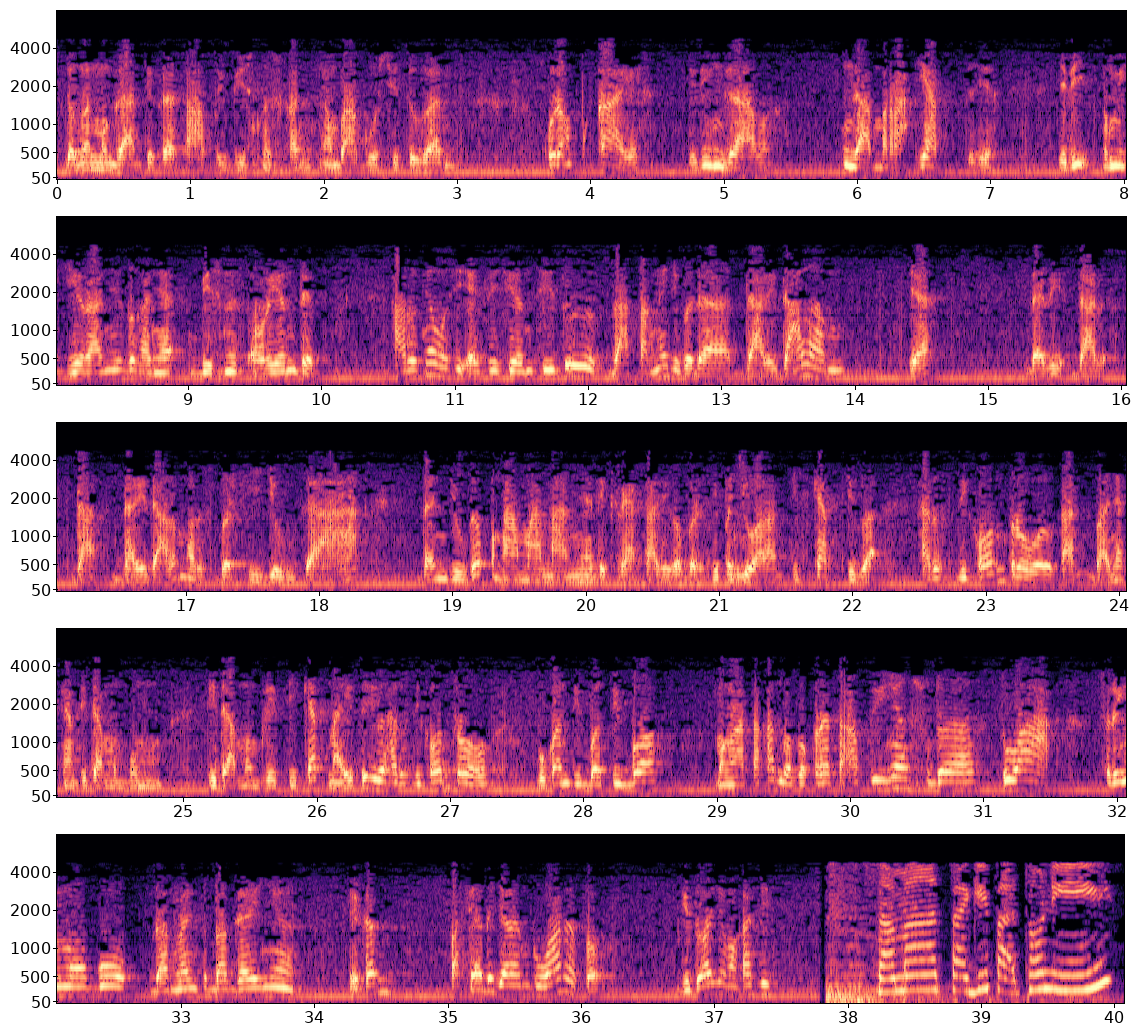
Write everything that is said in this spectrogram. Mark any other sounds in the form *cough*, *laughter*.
Dengan mengganti kereta api bisnis kan yang bagus itu kan. Kurang peka ya. Jadi nggak nggak merakyat ya. Jadi pemikirannya itu hanya bisnis oriented. Harusnya mesti efisiensi itu datangnya juga dari dalam ya dari dari, dari dalam harus bersih juga. Dan juga pengamanannya di kereta juga bersih penjualan tiket juga harus dikontrol kan? Banyak yang tidak mem tidak membeli tiket nah itu juga harus dikontrol. Bukan tiba-tiba mengatakan bahwa kereta apinya sudah tua sering mogok dan lain sebagainya. Ya kan? Pasti ada jalan keluar toh. Gitu aja makasih. Selamat pagi Pak Tony.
